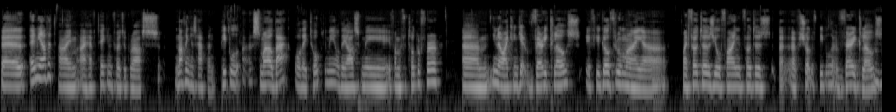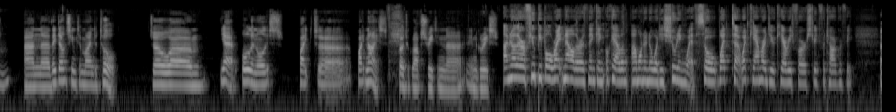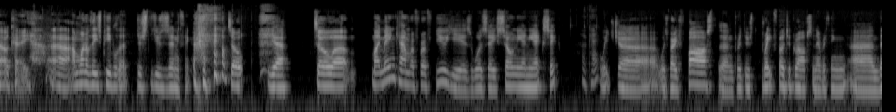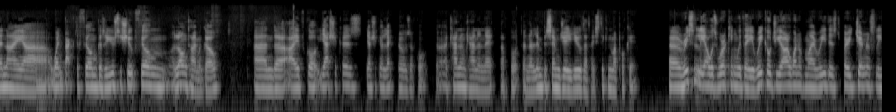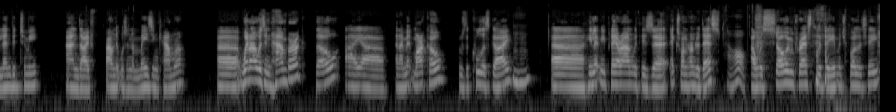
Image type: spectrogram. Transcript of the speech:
uh, any other time I have taken photographs nothing has happened. People uh, smile back, or they talk to me, or they ask me if I'm a photographer. Um, you know, I can get very close. If you go through my uh, my photos, you'll find photos that I've shot of people that are very close, mm-hmm. and uh, they don't seem to mind at all. So um, yeah, all in all, it's quite uh, quite nice photograph street in uh, in Greece. I know there are a few people right now that are thinking, okay, I, will, I want to know what he's shooting with. So what uh, what camera do you carry for street photography? Okay, uh, I'm one of these people that just uses anything. so yeah, so uh, my main camera for a few years was a Sony NEX6 okay. which uh, was very fast and produced great photographs and everything. And then I uh, went back to film because I used to shoot film a long time ago. And uh, I've got Yashicas, Yashica Electros, I've got a Canon Canonet, I've got an Olympus MJU that I stick in my pocket. Uh, recently, I was working with a Ricoh GR, one of my readers very generously lended to me, and I found it was an amazing camera. Uh, when I was in Hamburg, though, I uh, and I met Marco, who's the coolest guy. Mm-hmm. Uh, he let me play around with his uh, X100S. Oh, I was so impressed with the image quality.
